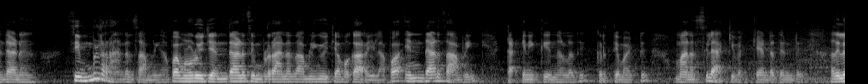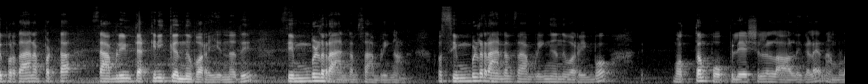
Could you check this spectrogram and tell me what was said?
എന്താണ്? Simple random sampling. അപ്പോൾ നമ്മളോട് ചോദിച്ചാൽ എന്താണ് സിമ്പിൾ റാൻഡം സാമ്പിളിംഗ്? ചോദിച്ചാൽ നമുക്ക് അറിയില്ല. അപ്പോൾ എന്താണ് സാമ്പിളിംഗ് ടെക്നിക്ക് എന്നുള്ളത് കൃത്യമായിട്ട് മനസ്സിലാക്കി വെക്കേണ്ടതുണ്ട്. അതിൽ പ്രധാനപ്പെട്ട സാമ്പിളിംഗ് ടെക്നിക്ക് എന്ന് പറയുന്നത് സിമ്പിൾ റാൻഡം സാമ്പിളിംഗ് ആണ്. അപ്പോൾ സിമ്പിൾ റാൻഡം സാമ്പിളിംഗ് എന്ന് പറയുമ്പോൾ മൊത്തം പോപ്പുലേഷനിലുള്ള ആളുകളെ നമ്മൾ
